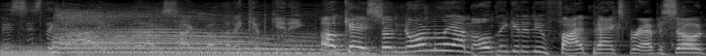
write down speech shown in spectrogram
This is the guy that I was talking about that I kept getting. Okay, so normally I'm only going to do five packs per episode,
